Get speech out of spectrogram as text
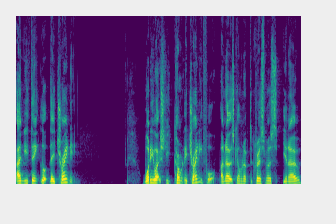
and you think, look, they're training. What are you actually currently training for? I know it's coming up to Christmas. You know,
